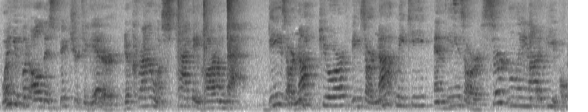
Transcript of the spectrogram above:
when you put all this picture together, the crown was tapping hard on that. These are not pure, these are not Métis, and these are certainly not a people.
